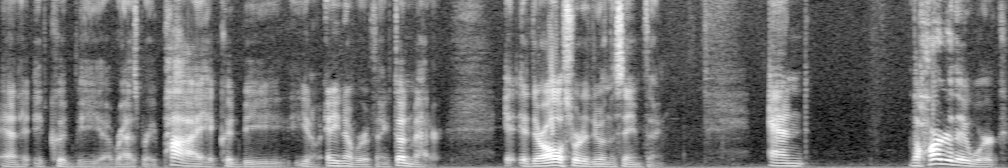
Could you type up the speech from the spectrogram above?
And it, it could be a Raspberry Pi, it could be you know any number of things, doesn't matter. It, it, they're all sort of doing the same thing. And the harder they work,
